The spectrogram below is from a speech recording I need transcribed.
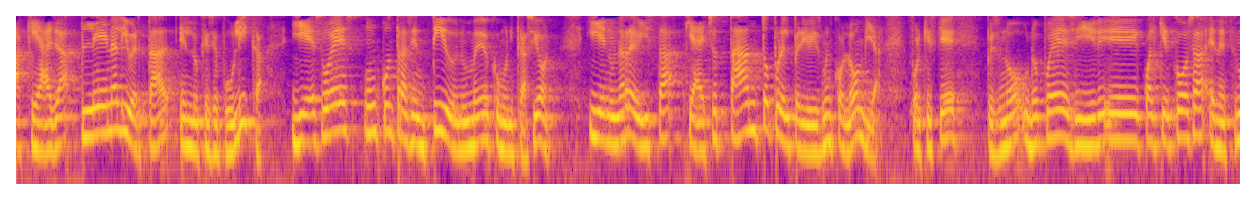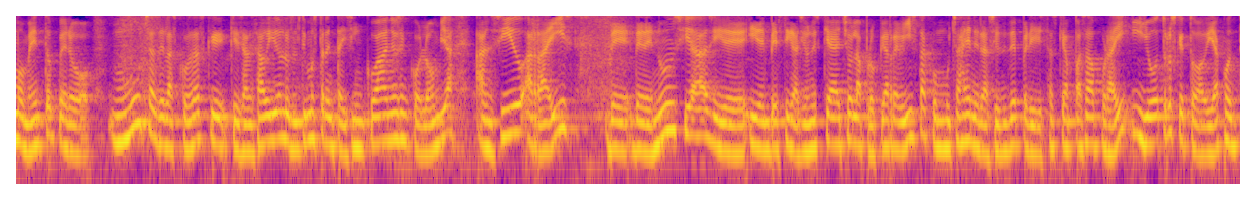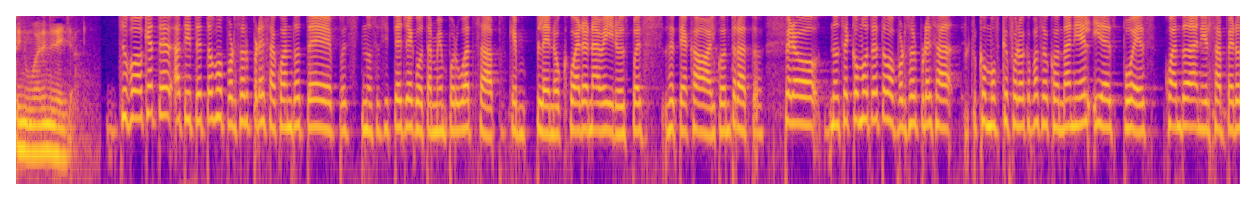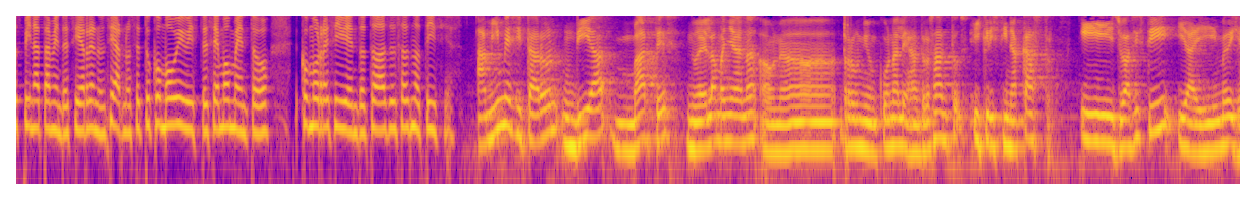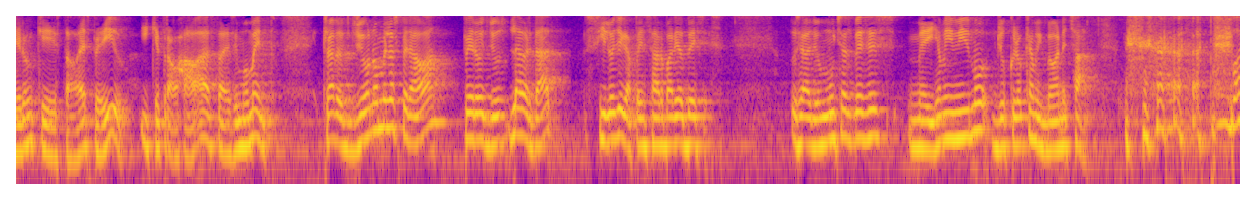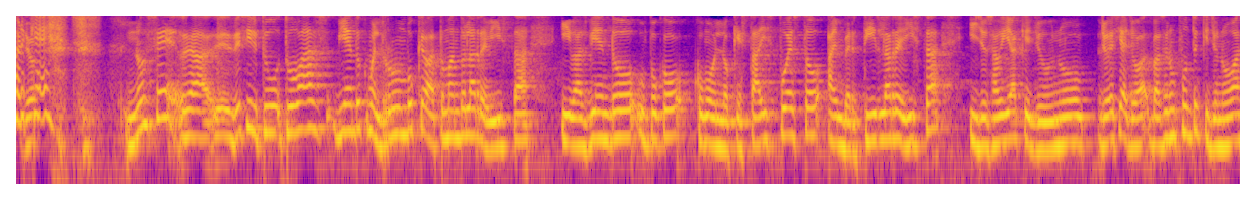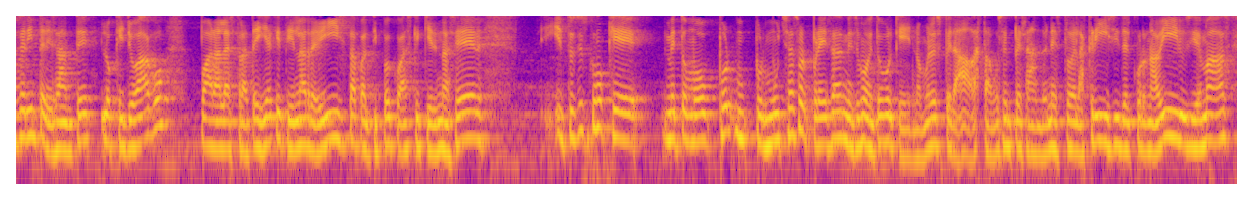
a que haya plena libertad en lo que se publica. Y eso es un contrasentido en un medio de comunicación y en una revista que ha hecho tanto por el periodismo en Colombia. Porque es que pues uno, uno puede decir eh, cualquier cosa en este momento, pero muchas de las cosas que, que, se han sabido en los últimos 35 años en Colombia han sido a raíz de, de denuncias y de, y de, investigaciones que ha hecho la propia revista con muchas generaciones de periodistas que han pasado por ahí y otros que todavía continúan en ella. Supongo que te, a, ti te tomó por sorpresa cuando te, pues no sé si te llegó también por WhatsApp, que en pleno coronavirus, pues se te acababa el contrato. Pero no sé cómo te tomó por sorpresa, cómo que fue lo que pasó con Daniel y después cuando Daniel Sampero Espina también decide renunciar. No sé tú cómo viviste ese momento, como recibiendo todas esas noticias. A mí me citaron un día, martes, 9 de la mañana, a una reunión con Alejandro Santos y Cristina Castro. Y yo asistí y ahí me dijeron que estaba despedido y que trabajaba hasta ese momento. Claro, yo no me lo esperaba, pero yo la verdad sí lo llegué a pensar varias veces. O sea, yo muchas veces me dije a mí mismo, yo creo que a mí me van a echar. ¿Por yo, qué? No sé, o sea, es decir, tú, tú vas viendo como el rumbo que va tomando la revista y vas viendo un poco como en lo que está dispuesto a invertir la revista y yo sabía que yo no, yo decía, yo va a ser un punto en que yo no va a ser interesante lo que yo hago para la estrategia que tiene la revista, para el tipo de cosas que quieren hacer. Y entonces como que me tomó por, por mucha sorpresa en ese momento porque no me lo esperaba, estamos empezando en esto de la crisis, del coronavirus y demás.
